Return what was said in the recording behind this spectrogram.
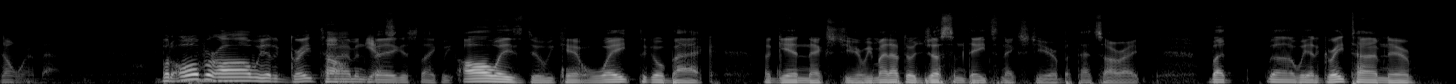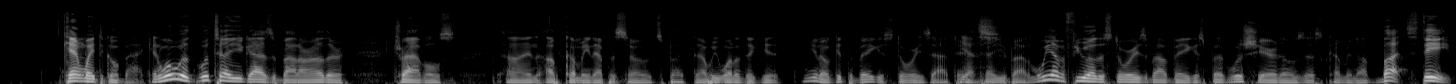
Don't worry about it. Worry about it. But overall, we had a great Oh, time in yes. Vegas, like we always do. We can't wait to go back again next year. We might have to adjust some dates next year, but that's all right. But uh, we had a great time there. Can't wait to go back, and we'll we'll, we'll tell you guys about our other travels uh, in upcoming episodes. But uh, we wanted to get you know get the Vegas stories out there Yes. and tell you about them. We have a few other stories about Vegas, but we'll share those as coming up. But Steve,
